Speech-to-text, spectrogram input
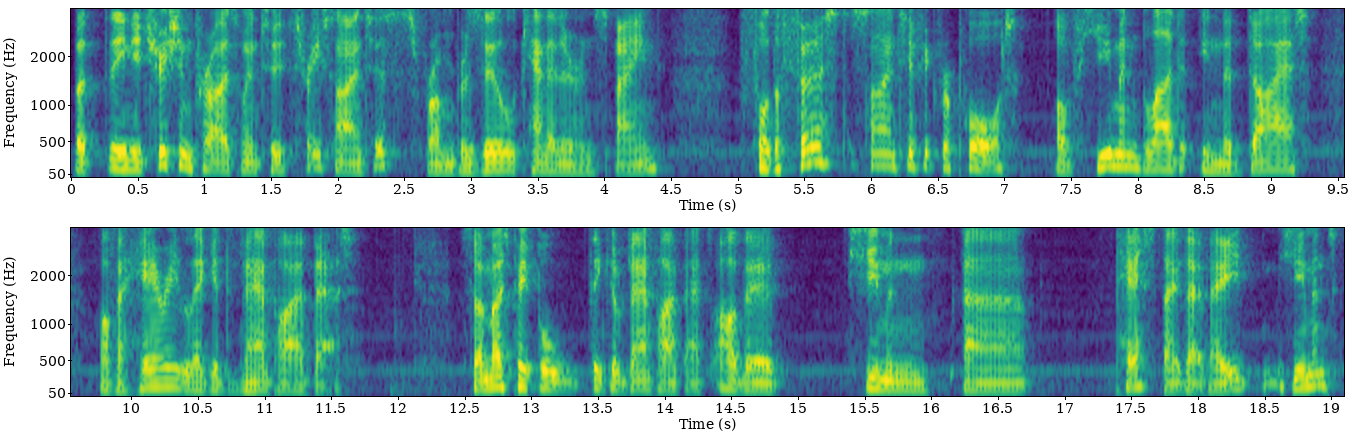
But the nutrition prize went to three scientists from Brazil, Canada, and Spain for the first scientific report of human blood in the diet of a hairy legged vampire bat. So most people think of vampire bats, oh, they're human uh, pests, they, they, they eat humans.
